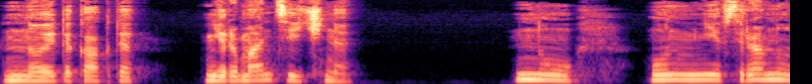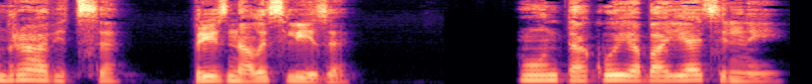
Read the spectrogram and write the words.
«Но это как-то не романтично». «Ну, он мне все равно нравится», – призналась Лиза. «Он такой обаятельный,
